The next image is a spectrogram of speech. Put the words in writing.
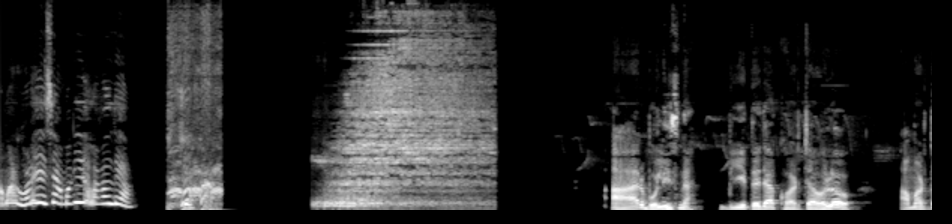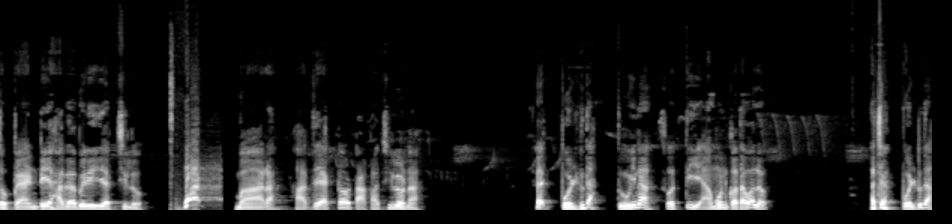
আমার ঘরে এসে আমাকে লাগাল দেয়া। আর বলিস না বিয়েতে যা খরচা হলো আমার তো প্যান্টে হাগা বেরিয়ে যাচ্ছিল। মারা হাতে একটাও টাকা ছিল না। পল্টুদা তুমি না সত্যি এমন কথা বলো। আচ্ছা পল্টুদা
